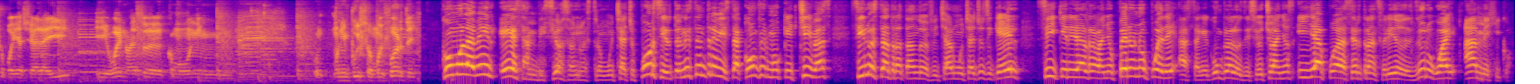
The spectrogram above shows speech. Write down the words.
yo podía llegar ahí. Y bueno, eso es como un, un impulso muy fuerte. ¿Cómo la ven? Es ambicioso nuestro muchacho. Por cierto, en esta entrevista confirmó que Chivas sí lo está tratando de fichar muchachos y que él sí quiere ir al rebaño, pero no puede hasta que cumpla los 18 años y ya pueda ser transferido desde Uruguay a México.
